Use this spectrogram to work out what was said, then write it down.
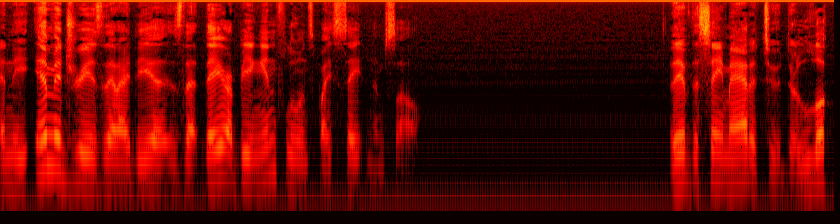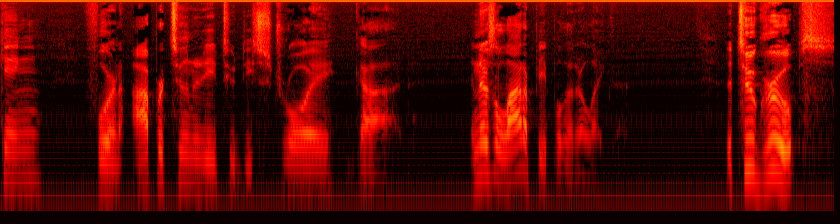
And the imagery is that idea is that they are being influenced by Satan himself. They have the same attitude. They're looking for an opportunity to destroy God. And there's a lot of people that are like that. The two groups,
